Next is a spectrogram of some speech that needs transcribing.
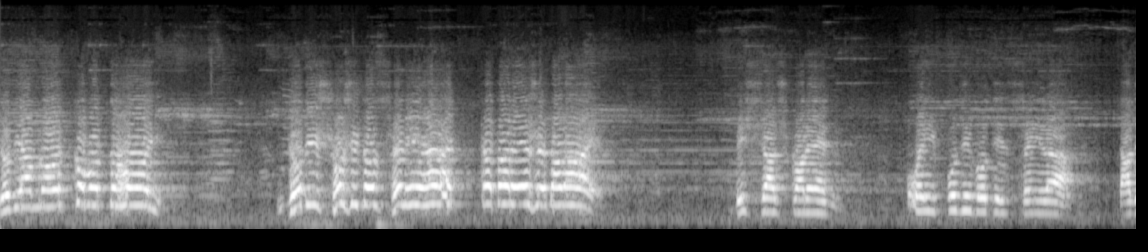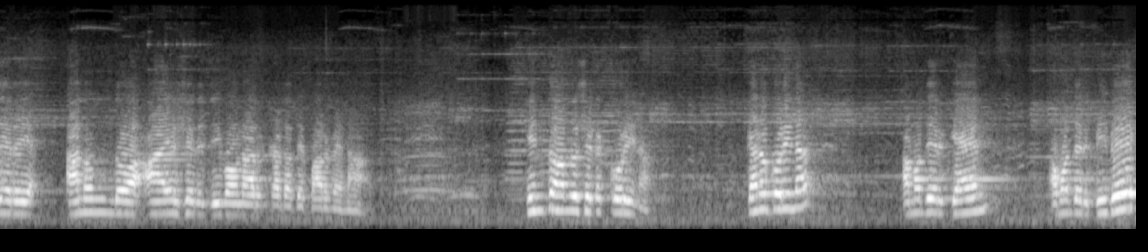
যদি আমরা ঐক্যবদ্ধ হই, যদি শোষিত শ্রেণি এক কাতারে এসে দাঁড়ায়, বিশ্বাস করেন, ওই পুঁজিপতি শ্রেণীরা তাদের এই আনন্দ আয়েসের জীবন আর কাটাতে পারবে না। কিন্তু আমরা সেটা করি না। কেন করি না? আমাদের জ্ঞান, আমাদের বিবেক,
